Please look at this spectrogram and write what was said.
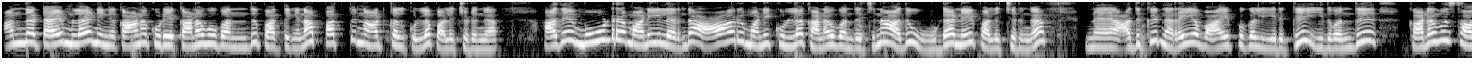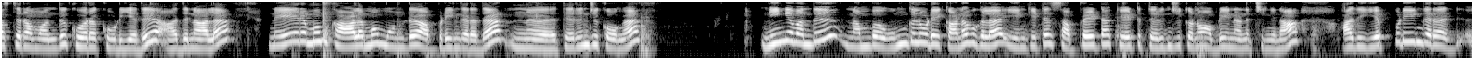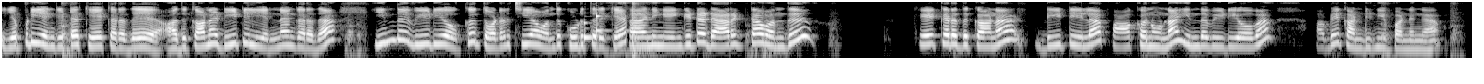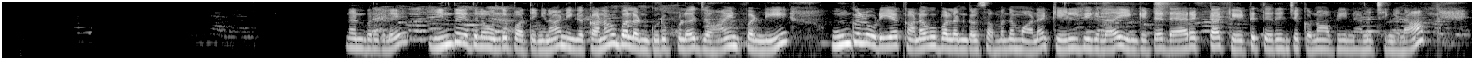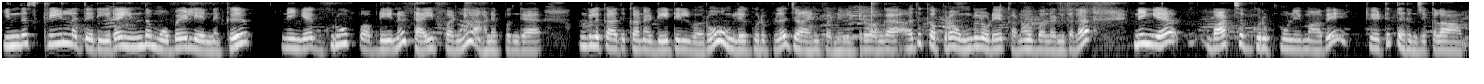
அந்த டைமில் நீங்கள் காணக்கூடிய கனவு வந்து பார்த்திங்கன்னா பத்து நாட்களுக்குள்ளே பழிச்சிடுங்க. அதே மூன்றரை மணியிலேருந்து ஆறு மணிக்குள்ளே கனவு வந்துச்சுன்னா அது உடனே பழிச்சிருங்க. நெ- அதுக்கு நிறைய வாய்ப்புகள் இருக்குது இது வந்து கனவு சாஸ்திரம் வந்து கூறக்கூடியது. அதனால நேரமும் காலமும் உண்டு அப்படிங்கிறத தெரிஞ்சுக்கோங்க. நீங்கள் வந்து நம்ம உங்களுடைய கனவுகளை என்கிட்ட செப்ரேட்டாக கேட்டு தெரிஞ்சுக்கணும் அப்படின்னு நினச்சிங்கன்னா அது எப்படிங்கிற எப்படி என்கிட்ட கேட்குறது அதுக்கான டீட்டெயில் என்னங்கிறத இந்த வீடியோவுக்கு தொடர்ச்சியாக வந்து கொடுத்துருக்கேன். நீங்கள் என்கிட்ட டைரெக்டாக வந்து கேட்குறதுக்கான டீட்டெயிலை பார்க்கணுன்னா இந்த வீடியோவை அப்படியே கண்டினியூ பண்ணுங்கள் நண்பர்களே இந்த இதில் வந்து பார்த்திங்கன்னா நீங்கள் கனவு பலன் குரூப்பில் ஜாயின் பண்ணி உங்களுடைய கனவு பலன்கள் சம்மந்தமான கேள்விகளை எங்கிட்ட டைரெக்டாக கேட்டு தெரிஞ்சுக்கணும் அப்படின்னு நினச்சிங்கன்னா இந்த ஸ்க்ரீனில் தெரிகிற இந்த மொபைல் எண்ணுக்கு நீங்கள் குரூப் அப்படின்னு டைப் பண்ணி அனுப்புங்க. உங்களுக்கு அதுக்கான டீட்டெயில் வரும். உங்களை குரூப்பில் ஜாயின் பண்ணி விட்டுருவாங்க. அதுக்கப்புறம் உங்களுடைய கனவு பலன்களை நீங்கள் வாட்ஸ்அப் குரூப் மூலியமாகவே கேட்டு தெரிஞ்சுக்கலாம்.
